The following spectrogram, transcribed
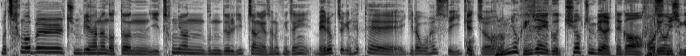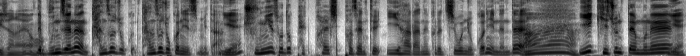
뭐 창업을 준비하는 어떤 이 청년분들 입장에서는 굉장히 매력적인 혜택이라고 할 수 있겠죠. 어, 그럼요. 굉장히 그 취업 준비할 때가 그렇습니다. 어려운 시기잖아요. 근데 문제는 단서 조건 단서 조건이 있습니다. 예. 중위 소득 180% 이하라는 그런 지원 요건이 있는데 아, 이 기준 때문에 예.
